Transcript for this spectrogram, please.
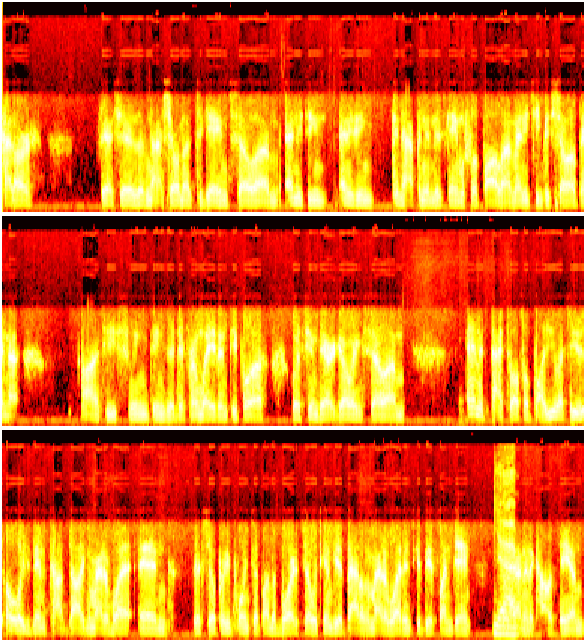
had our fair shares of not showing up to games. So um, anything anything can happen in this game of football. Um, any team could show up and uh, honestly swing things a different way than people uh, would assume they are going. So um, and it's Pac-12 football. USC has always been a top dog no matter what, and they're still putting points up on the board. So it's going to be a battle no matter what. And it's going to be a fun game. Yeah, down in the Coliseum.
